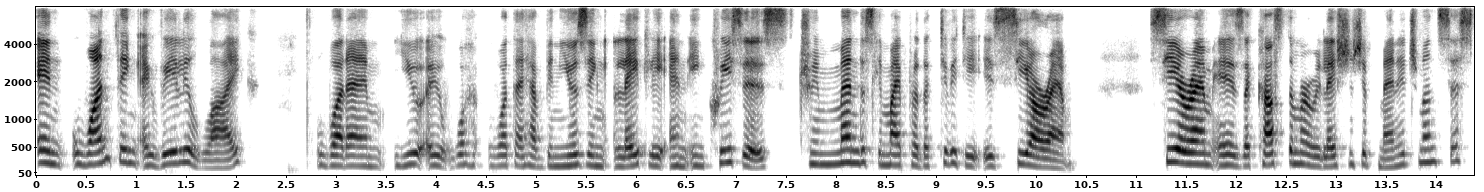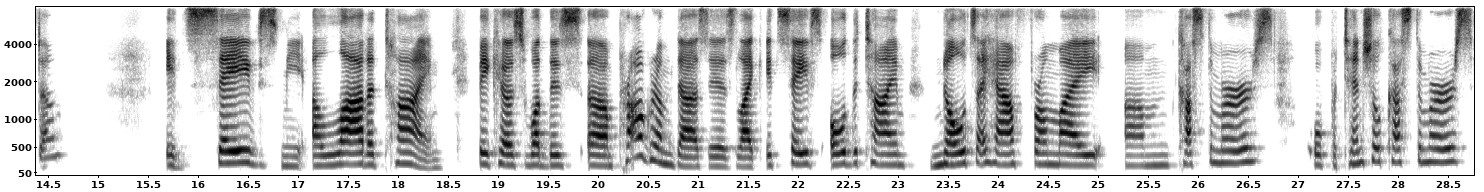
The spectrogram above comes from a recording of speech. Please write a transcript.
And one thing I really like what I'm you uh, what I have been using lately and increases tremendously my productivity is CRM. CRM is a customer relationship management system. It saves me a lot of time because what this uh, program does is like it saves all the time notes I have from my um, customers or potential customers.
